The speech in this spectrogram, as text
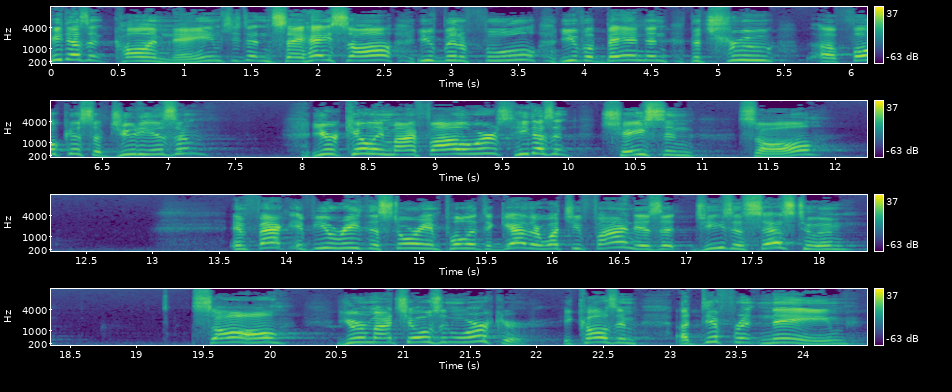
he doesn't call him names. He doesn't say, Hey, Saul, you've been a fool. You've abandoned the true uh, focus of Judaism. You're killing my followers. He doesn't chasten Saul. In fact, if you read the story and pull it together, what you find is that Jesus says to him, Saul, you're my chosen worker. He calls him a different name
